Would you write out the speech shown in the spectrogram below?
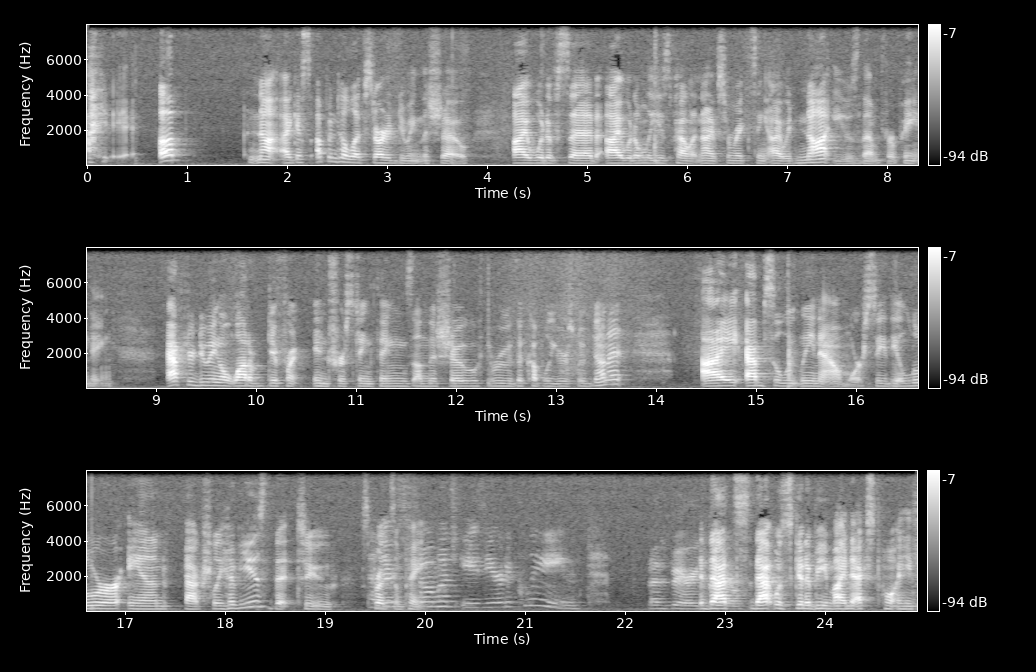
I, up, not I guess up until I've started doing the show, I would have said I would only use palette knives for mixing. I would not use them for painting. After doing a lot of different interesting things on the show through the couple years we've done it, I absolutely now more see the allure and actually have used it to spread some paint. so much easier to clean. That's very. That's that was going to be my next point.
